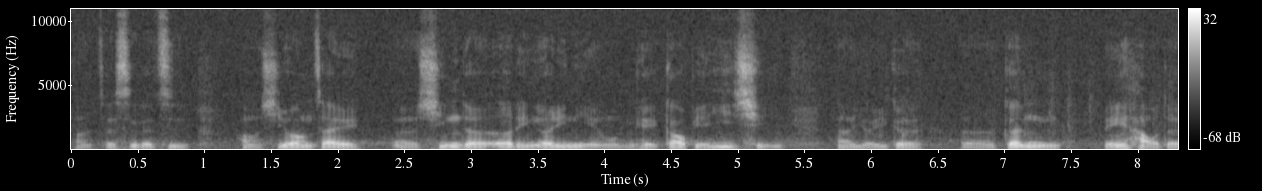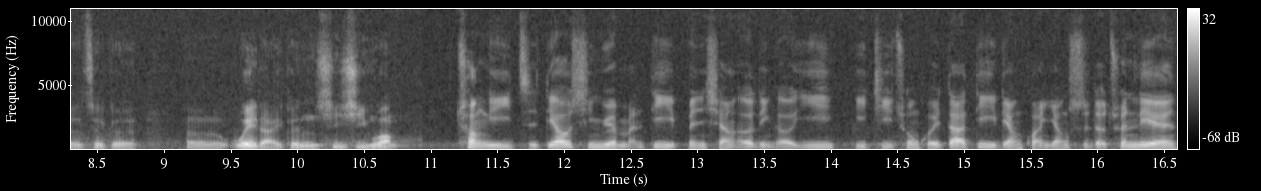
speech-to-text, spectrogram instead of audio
啊这四个字，啊，希望在呃新的二零二零年，我们可以告别疫情，啊，有一个呃更美好的这个呃未来跟新希望。创意纸雕“心愿满地，奔向二零二一”以及“春回大地”两款样式的春联，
